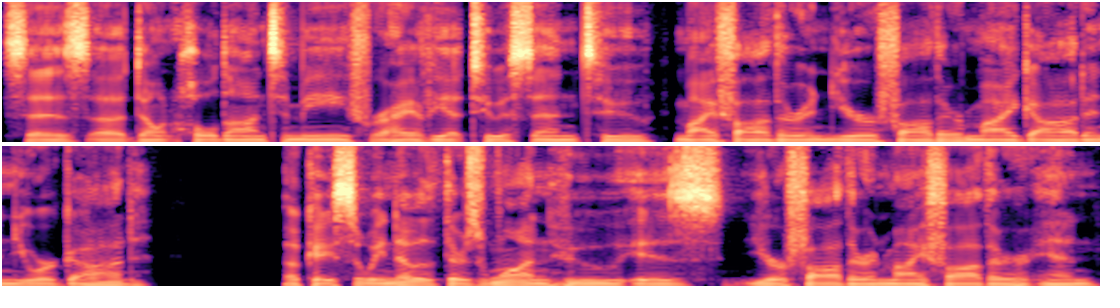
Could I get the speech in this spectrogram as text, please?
says, uh, Don't hold on to me, for I have yet to ascend to my Father and your Father, my God and your God. Okay, so we know that there's one who is your Father and my Father, and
